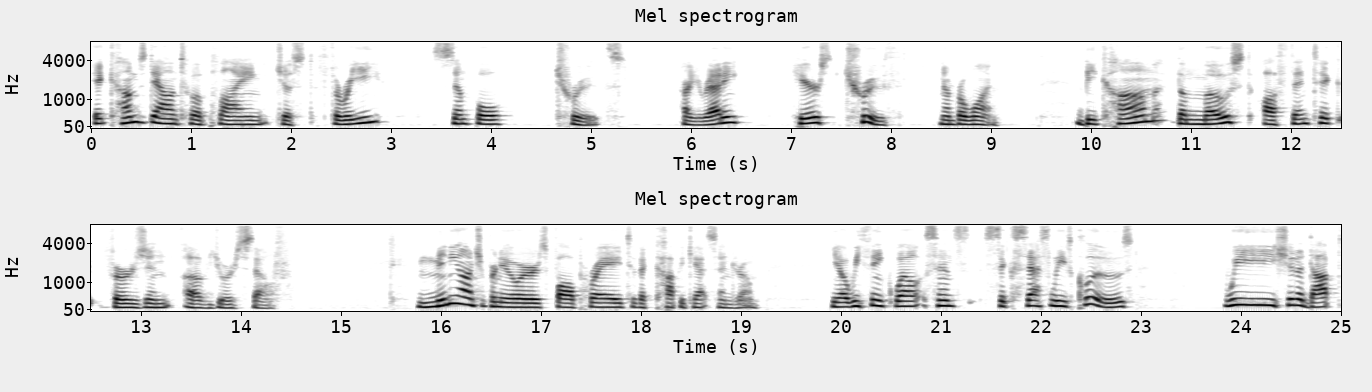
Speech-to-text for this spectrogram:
it comes down to applying just three simple truths. Are you ready? Here's truth number one become the most authentic version of yourself. Many entrepreneurs fall prey to the copycat syndrome. You know, we think, well, since success leaves clues, we should adopt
